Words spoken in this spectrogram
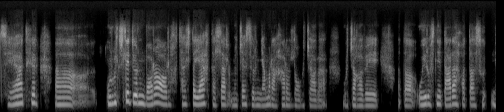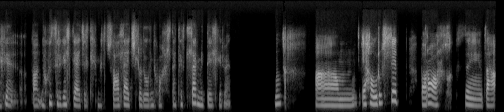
За тэгэхээр үргэлжлээд ер нь бороо орох цаашдаа яах талаар мужаас ер нь ямар анхааруулга өгж байгаа өгж байгаа вэ? Одоо үер усны дараах одоо одоо нөхөн сэргээлтийн ажил гэх мэт олон ажлууд өрнөх байх л та тэр талаар мэдээлгэр байна. Аа яхаа үргэлжлээд бороо орох гэсэн за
